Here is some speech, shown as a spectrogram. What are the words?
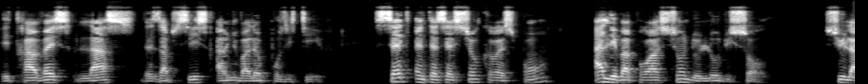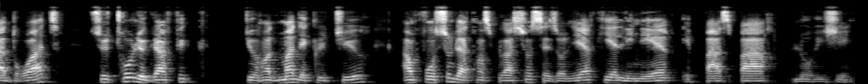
et traverse l'as des abscisses à une valeur positive. Cette intersection correspond à l'évaporation de l'eau du sol. Sur la droite se trouve le graphique rendement des cultures en fonction de la transpiration saisonnière qui est linéaire et passe par l'origine.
